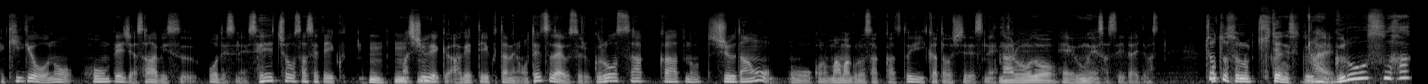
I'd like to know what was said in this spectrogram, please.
企業のホームページやサービスをですね成長させていく。う、うんうん。まあ、収益を上げていくためのお手伝いをするグロースハッカーの集団をおこのママグローサッカーズという言い方をしてですね、なるほど。えー運営させていただいてます。ちょっとその聞きたいんですけど、はい。グロースハッ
